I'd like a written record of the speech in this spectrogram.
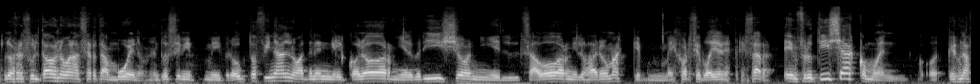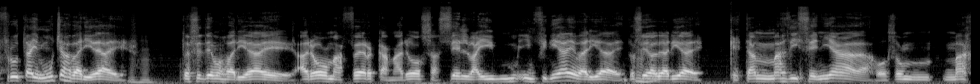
los resultados no van a ser tan buenos. Entonces mi, mi producto final no va a tener ni el color, ni el brillo, ni el sabor, ni los aromas que mejor se podrían expresar. En frutillas, como en que es una fruta, hay muchas variedades. Ujú. Entonces tenemos variedad de aroma, fer, camarosa, selva, hay infinidad de variedades. Entonces hay variedades que están más diseñadas o son más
